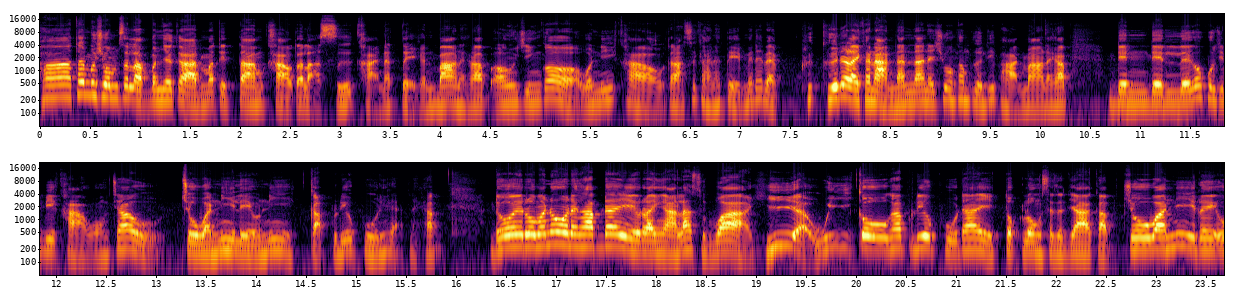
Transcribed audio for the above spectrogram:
พาท่านผู้ชมสลับบรรยากาศมาติดตามข่าวตลาดซื้อขายนักเตะกันบ้างนะครับ เอาจริงๆก็วันนี้ข่าวตลาดซื้อขายนักเตะไม่ได้แบบคลึกคลื้นอะไรขนาดนั้นนะในช่วงค่ำคืนที่ผ่านมานะครับ เด่นๆเลยก็ควรจะมีข่าวของเจ้าโจวานนี่เลโอนี่กับเรียวพูลนี่แหละนะครับ โดยโรมาโน่นะครับได้รายงานล่าสุดว่าเฮียวีโกครับเรียวพูลได้ตกลงเซ็นสัญญากับโจวานนี่เรโอ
